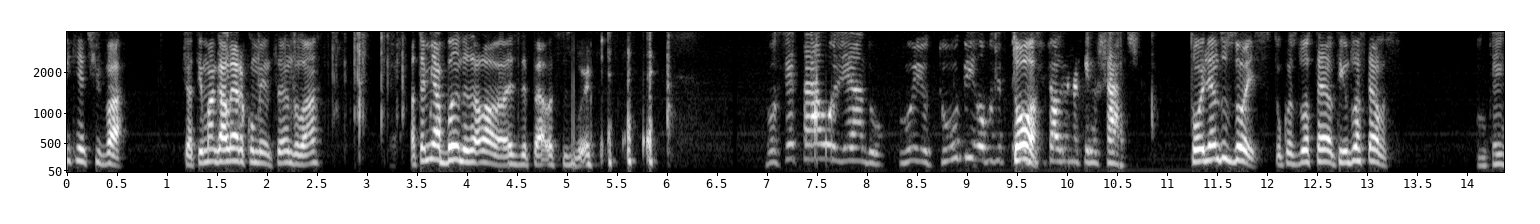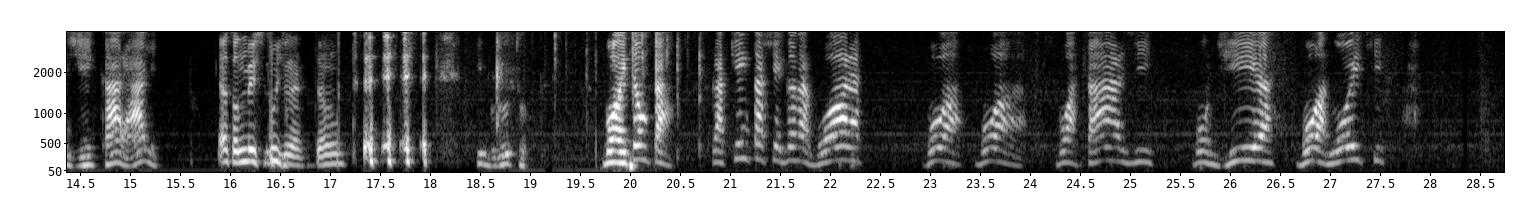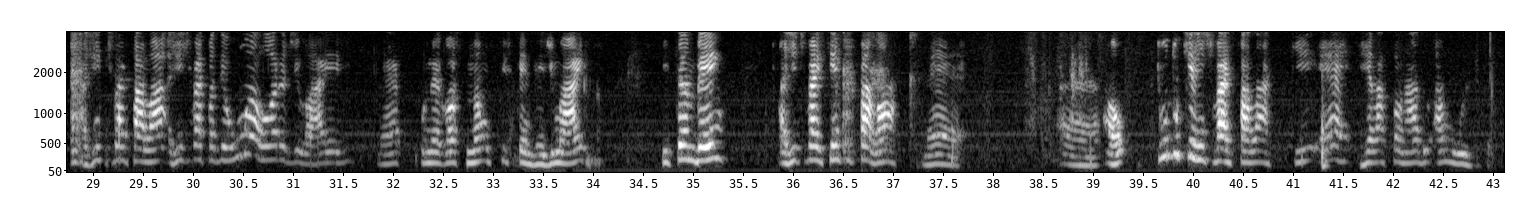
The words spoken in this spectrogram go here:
tem que ativar. Já tem uma galera comentando lá. Até minha banda tá lá, SD Palaces Burn. Você tá olhando no YouTube ou você, Tô. você tá olhando aqui no chat? Tô olhando os dois. Tô com as duas telas. Tenho duas telas. Entendi. Caralho, É, eu tô no meu estúdio, né? Então. que bruto. Bom, então tá. Para quem tá chegando agora, boa, boa, boa tarde, bom dia, boa noite. A gente vai falar, a gente vai fazer uma hora de live, né? Para o negócio não se estender demais. E também a gente vai sempre falar, né? ao- tudo que a gente vai falar aqui é relacionado à música.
